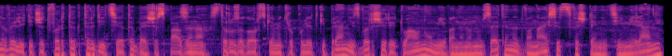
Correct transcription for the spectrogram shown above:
На Велики четвъртък традицията беше спазена. Старозагорския митрополит Кипрян извърши ритуално умиване на нозете на 12 свещеници и миряни,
